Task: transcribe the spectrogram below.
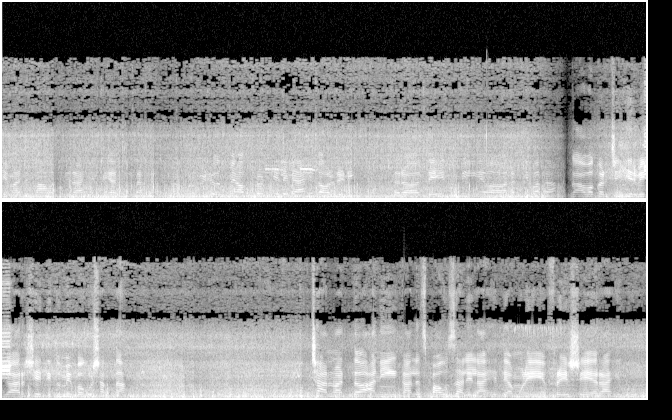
हे माझे मावसवीर आहेत. यांच्या दाखवायचे भरपूर व्हिडिओज मी अपलोड केलेले आहेत ऑलरेडी तर तेही तुम्ही नक्की बघा. गावाकडची हिरवीगार शेती तुम्ही बघू शकता. खूप छान वाटतं आणि कालच पाऊस झालेला आहे त्यामुळे फ्रेश एअर आहे खूप.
